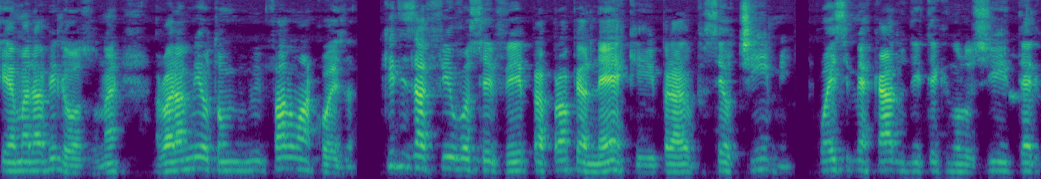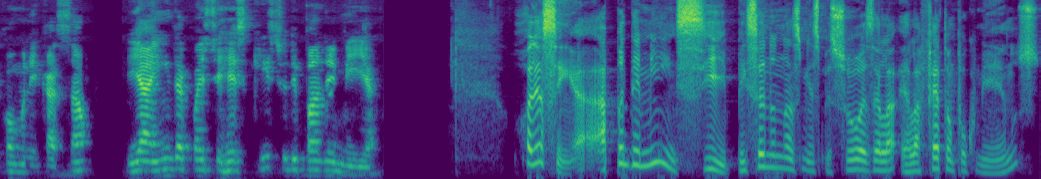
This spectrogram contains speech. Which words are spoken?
Que é maravilhoso, né? Agora, Milton, me fala uma coisa. Que desafio você vê para a própria NEC e para o seu time com esse mercado de tecnologia e telecomunicação e ainda com esse resquício de pandemia? Olha, assim, a, pandemia em si, pensando nas minhas pessoas, ela, ela afeta um pouco menos,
